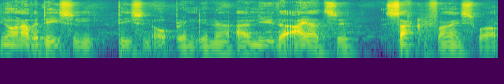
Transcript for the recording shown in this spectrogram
you know and have a decent decent upbringing. I, I knew that I had to sacrifice what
